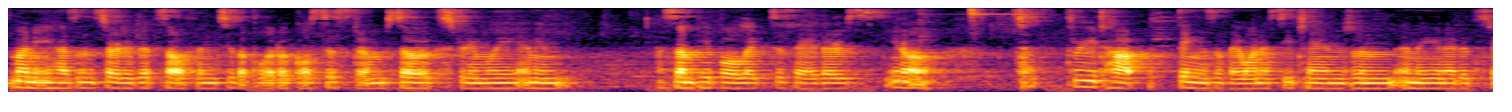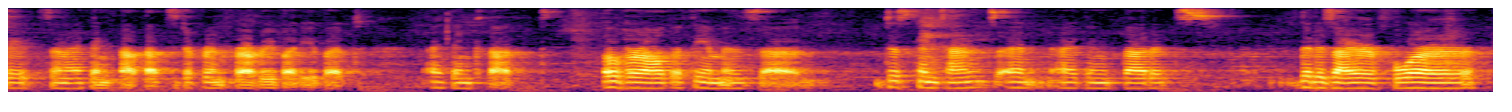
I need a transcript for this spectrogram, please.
money has inserted itself into the political system so extremely. I mean, some people like to say there's, you know, three top things that they want to see change in, in the United States, and I think that that's different for everybody. But I think that overall the theme is uh, discontent, and I think that it's the desire for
